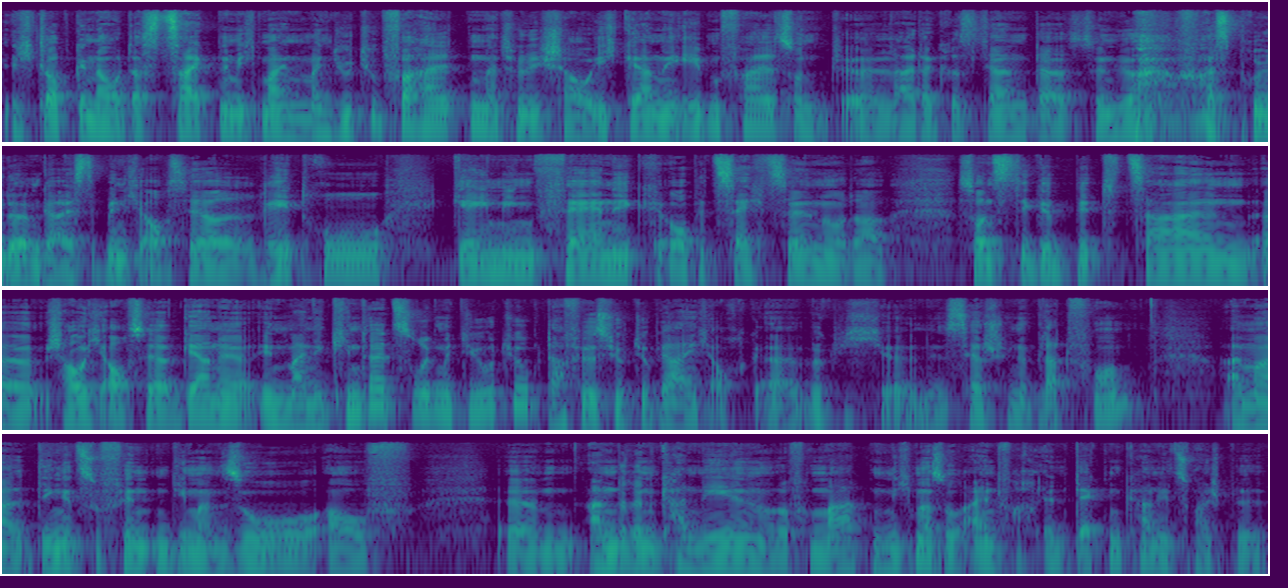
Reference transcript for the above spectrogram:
ich glaube, genau das zeigt nämlich mein, mein YouTube-Verhalten. Natürlich schaue ich gerne ebenfalls und äh, leider, Christian, da sind wir fast Brüder im Geiste, bin ich auch sehr Retro-Gaming-Fanig, ob jetzt 16 oder sonstige Bit-Zahlen, äh, schaue ich auch sehr gerne in meine Kindheit zurück mit YouTube. Dafür ist YouTube ja eigentlich auch äh, wirklich äh, eine sehr schöne Plattform. Einmal Dinge zu finden, die man so auf ähm, anderen Kanälen oder Formaten nicht mehr so einfach entdecken kann, wie zum Beispiel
